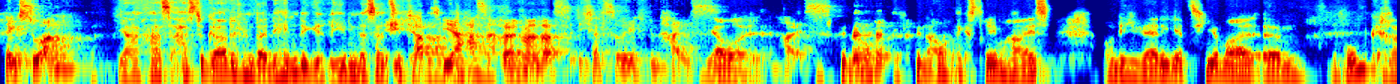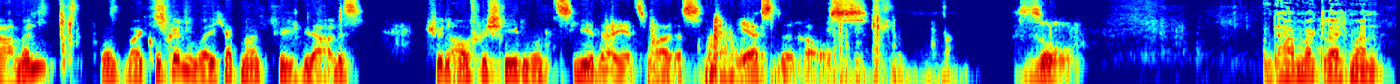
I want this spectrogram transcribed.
fängst, du an? Ja, hast, hast du gerade schon deine Hände gerieben? Das hat sich hab, ja, hast, hört man das? Ich, so, ich bin heiß. Jawohl. Ich bin, heiß. Ich, bin auch, ich bin auch extrem heiß und ich werde jetzt hier mal ähm, rumkramen und mal gucken, weil ich habe natürlich wieder alles schön aufgeschrieben und ziehe da jetzt mal das erste raus. So. Und da haben wir gleich mal ein,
